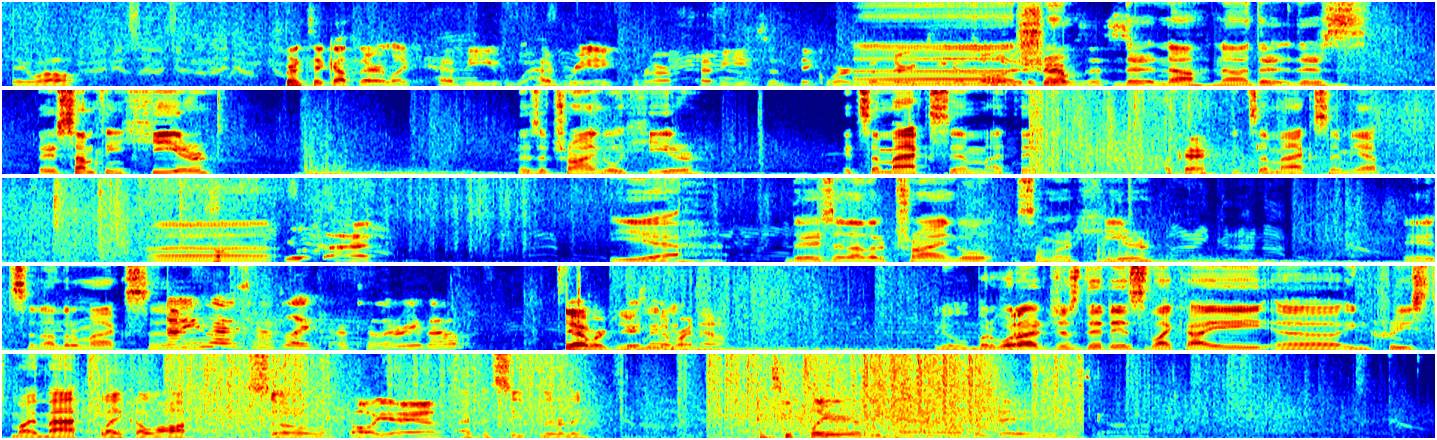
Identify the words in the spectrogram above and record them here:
Okay, well, we're gonna take out their like heavy, heavy heavy is a big word, but. Oh, Uh, sure. There, no, no. There, there's, there's something here. There's a triangle here. It's a Maxim, I think. Okay, It's a Maxim. Yep. Uh, with that. yeah. There's another triangle somewhere here. It's another Maxim. Don't you guys have like artillery though? Yeah, we're using We them right now. You know, but what But- I just did is like I uh, increased my map like a lot, so Oh yeah, yeah. I could see clearly. Can see clearly now. The day has gone.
